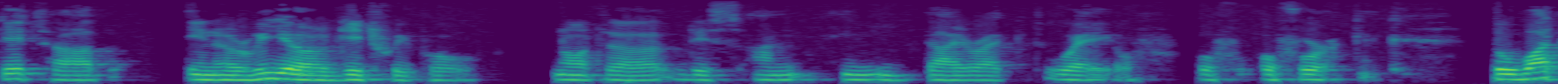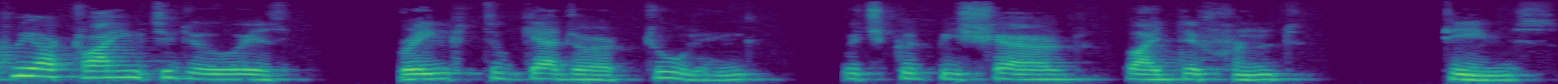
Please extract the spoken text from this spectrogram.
GitHub in a real Git repo, not uh, this indirect way of, of, of working. So what we are trying to do is bring together tooling which could be shared by different teams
